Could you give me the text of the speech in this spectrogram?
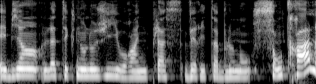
eh bien la technologie aura une place véritablement centrale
